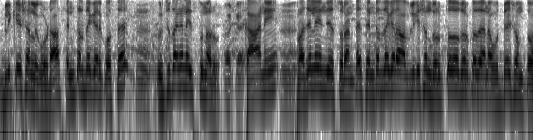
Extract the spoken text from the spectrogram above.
అప్లికేషన్లు కూడా సెంటర్ దగ్గరికి వస్తే ఉచితంగానే ఇస్తున్నారు. కానీ. ప్రజలు ఏం చేస్తారు అంటే సెంటర్ దగ్గర అప్లికేషన్ దొరుకుతుందో దొరకదో అనే ఉద్దేశంతో.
